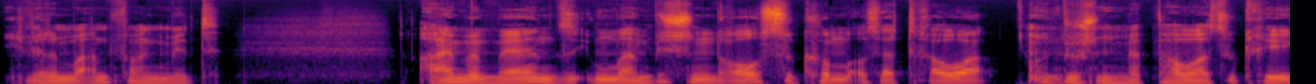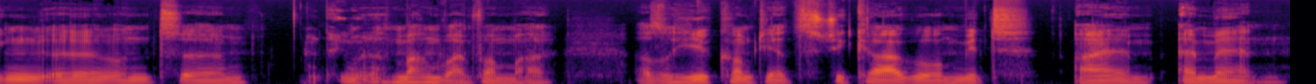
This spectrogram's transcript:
ich werde mal anfangen mit I'm a Man, um ein bisschen rauszukommen aus der Trauer, ein bisschen mehr Power zu kriegen. Äh, und äh, denke, das machen wir einfach mal. Also hier kommt jetzt Chicago mit I'm a Man.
